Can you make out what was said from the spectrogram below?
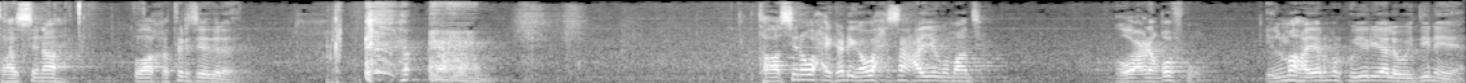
taasina waa khatarteeda leh. Taasina waxay ka dhigan wax saxa iyagu maanta. Oo waxan qofku ilmaha yar markuu yar yaa la weydiinaya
